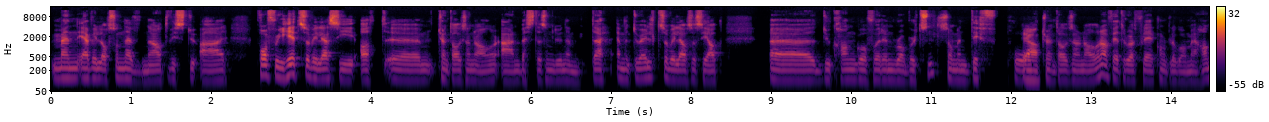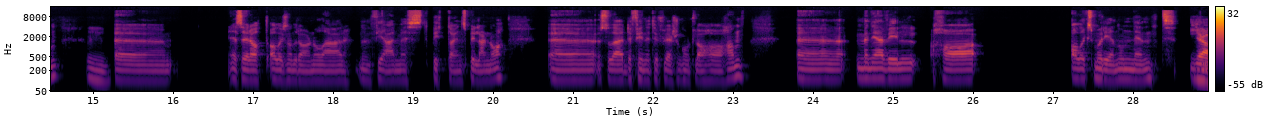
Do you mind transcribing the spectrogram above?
men jeg vil også nevne at hvis du er på free hit, så vil jeg si at uh, Trent Alexander Arnold er den beste, som du nevnte. Eventuelt så vil jeg også si at uh, du kan gå for en Robertson som en diff på ja. Trent Alexander Arnold, for jeg tror at flere kommer til å gå med han. Mm. Uh, jeg ser at Alexander Arnold er den fjerde mest bytta inn spilleren nå. Så det er definitivt flere som kommer til å ha han. Men jeg vil ha Alex Moreno nevnt i, ja.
